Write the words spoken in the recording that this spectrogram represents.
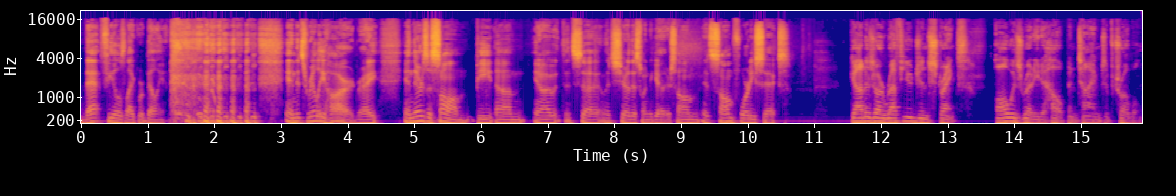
That feels like rebellion. and it's really hard, right? And there's a psalm, Pete. Um, you know, it's uh, let's share this one together. Psalm, it's Psalm 46. God is our refuge and strength, always ready to help in times of trouble.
